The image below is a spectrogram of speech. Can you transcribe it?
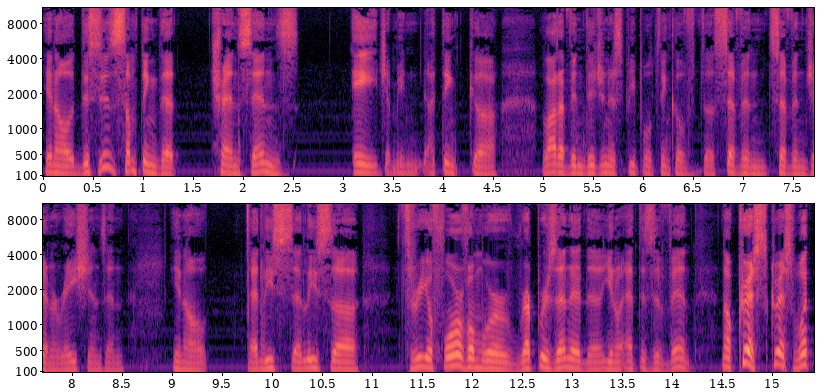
you know this is something that transcends age. I mean i think uh, a lot of indigenous people think of the seven seven generations. And you know at least at least uh, three or four of them were represented uh, you know at this event Now, Chris, Chris, what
